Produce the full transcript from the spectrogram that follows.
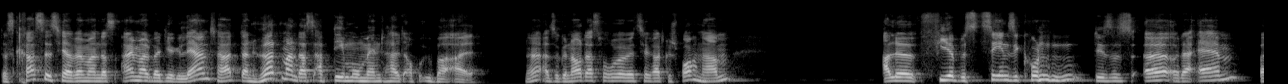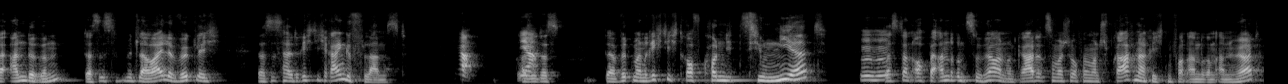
das Krasse ist ja, wenn man das einmal bei dir gelernt hat, dann hört man das ab dem Moment halt auch überall. Ne? Also genau das, worüber wir jetzt hier gerade gesprochen haben. Alle vier bis zehn Sekunden dieses Ä oder Äm bei anderen, das ist mittlerweile wirklich, das ist halt richtig reingepflanzt. Ja. Also ja. das, da wird man richtig drauf konditioniert, mhm. das dann auch bei anderen zu hören. Und gerade zum Beispiel auch, wenn man Sprachnachrichten von anderen anhört,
